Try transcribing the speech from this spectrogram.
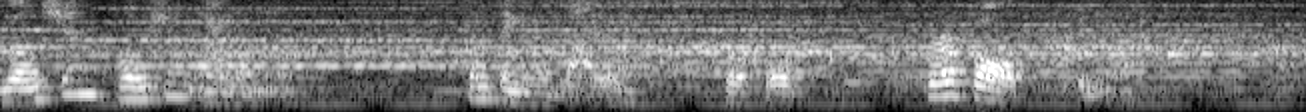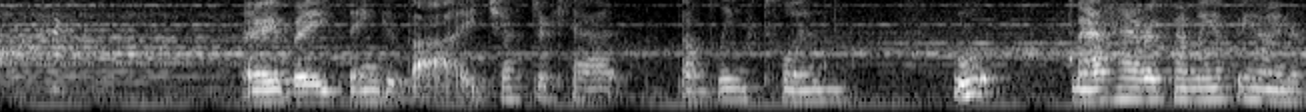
Lotion? Potion? I don't know. Something in a vial. Purple. It's purple. Enough. Everybody's saying goodbye. Chester Cat, Dumpling Twins. Ooh, Mad Hatter coming up behind her.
